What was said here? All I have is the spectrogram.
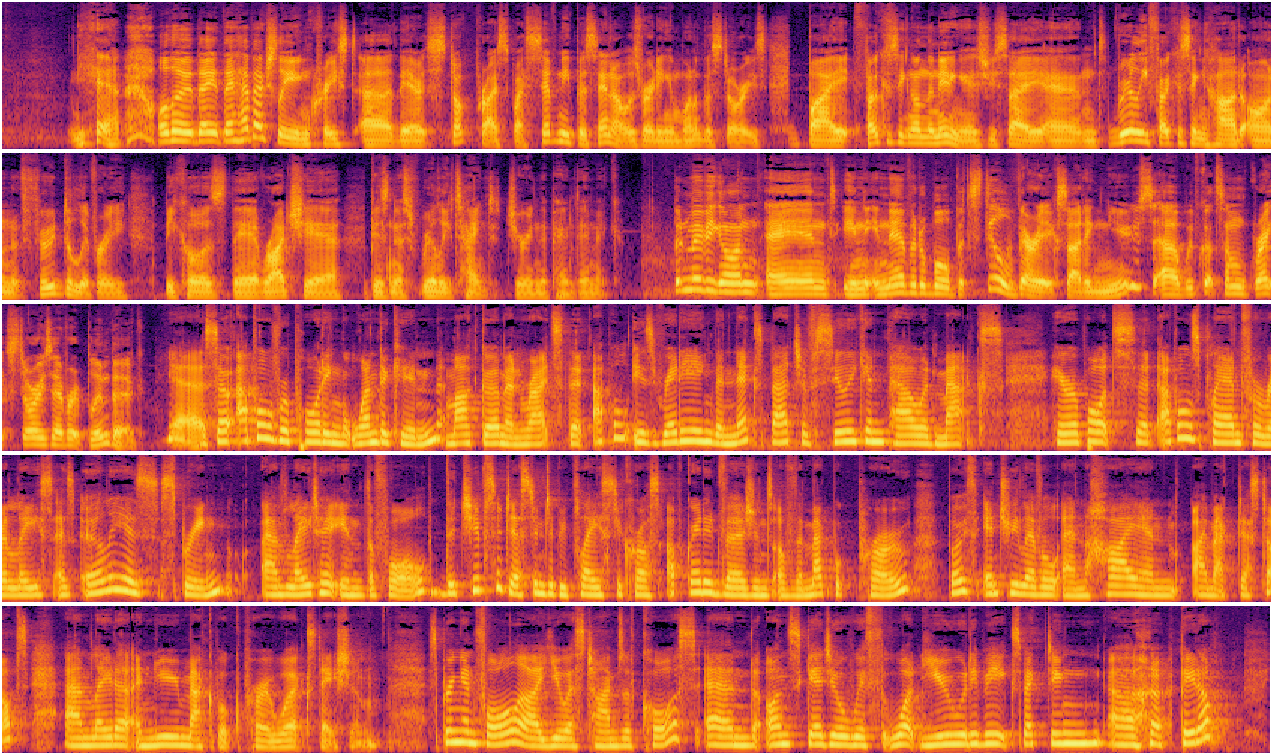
Yeah, although they, they have actually increased uh, their stock price by 70%, I was reading in one of the stories, by focusing on the knitting, as you say, and really focusing hard on food delivery because their rideshare business really tanked during the pandemic. But moving on, and in inevitable but still very exciting news, uh, we've got some great stories over at Bloomberg. Yeah, so Apple reporting Wonderkin, Mark Gurman writes that Apple is readying the next batch of silicon powered Macs. He reports that Apple's planned for release as early as spring and later in the fall. The chips are destined to be placed across upgraded versions of the MacBook Pro, both entry level and high end iMac desktops, and later a new MacBook Pro workstation. Spring and fall are US times, of course, and on schedule with what you would be expecting, uh, Peter?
